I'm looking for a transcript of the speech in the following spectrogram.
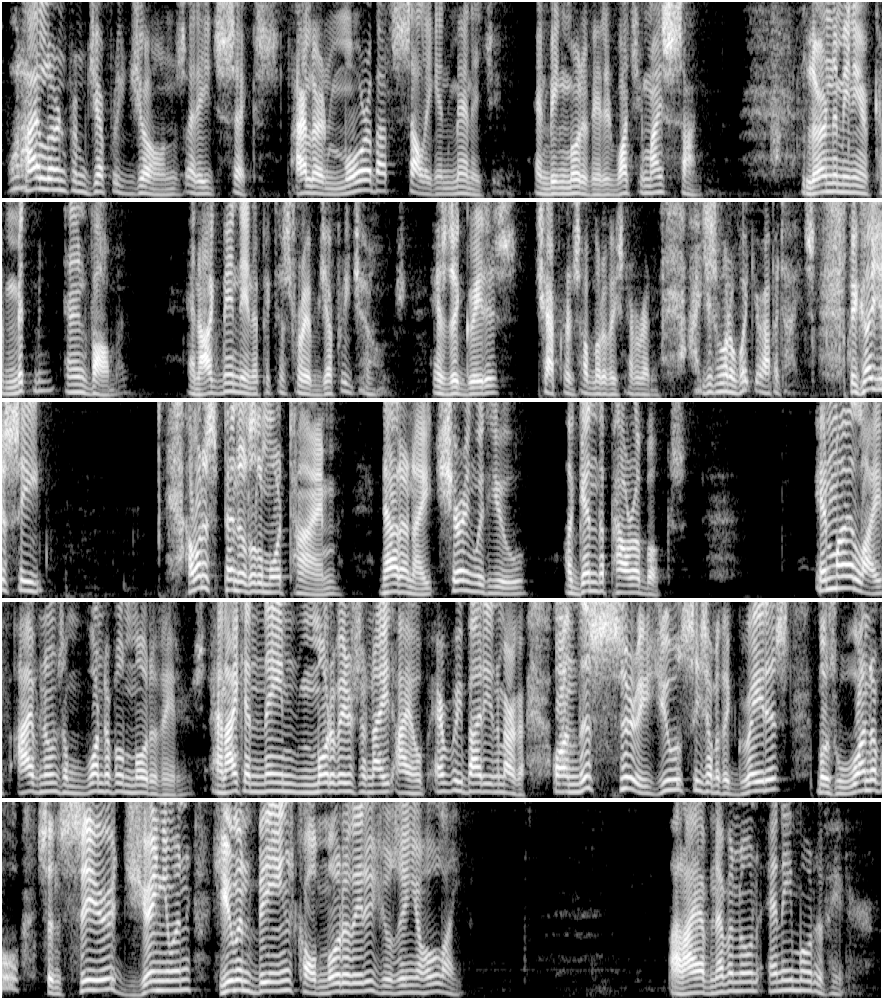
What I learned from Jeffrey Jones at age six, I learned more about selling and managing and being motivated watching my son learn the meaning of commitment and involvement. And Og Mandino picked the story of Jeffrey Jones as the greatest chapter in self motivation ever written. I just want to whet your appetites. Because you see, I want to spend a little more time now tonight sharing with you again the power of books. In my life, I've known some wonderful motivators, and I can name motivators tonight. I hope everybody in America. On this series, you will see some of the greatest, most wonderful, sincere, genuine human beings called motivators you'll see in your whole life. But I have never known any motivator,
